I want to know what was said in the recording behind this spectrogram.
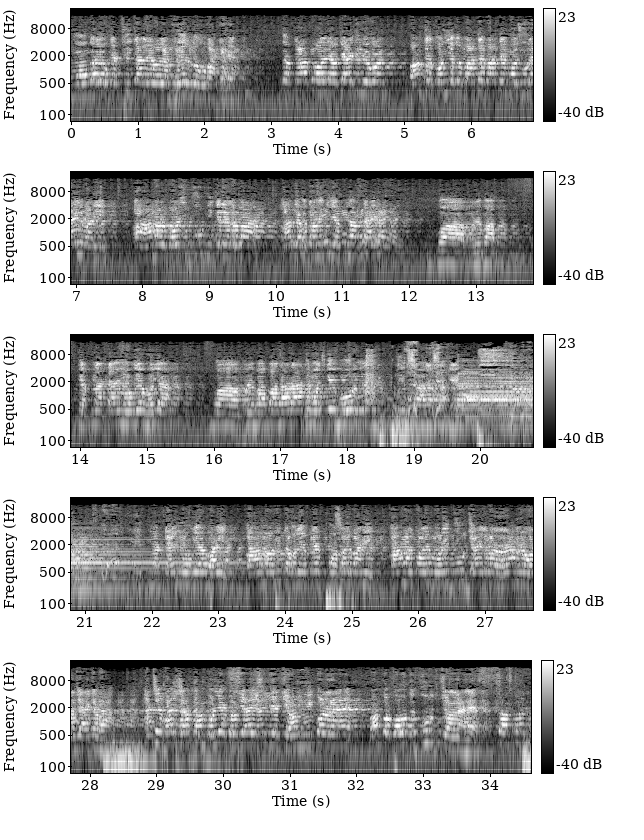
मोगलों के ठिका ले वाला ढेर लोग बाटे। है तो का कहल जाओ जाए जी लोगन? हम तो कनिया के बाते बाते मजूराई बानी आ, हमार बड़ी दूर निकले के बा आ नहीं कि अपना टाइम बाप रे बाप कितना टाइम हो गया भैया। बाप रे बाप, आधा रात बज के भोर में दिन सहारा सके। इतना टाइम हो गया भाई। हम अभी तक अपने फ़सल बानी। हमारे पहले बड़ी दूर जाए के रामनगर जाए के बाद अच्छा भाई साहब तो हमको लेट हो गया इसलिए कि हम निकल रहे हैं, हमको बहुत दूर चलना है चल रहे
